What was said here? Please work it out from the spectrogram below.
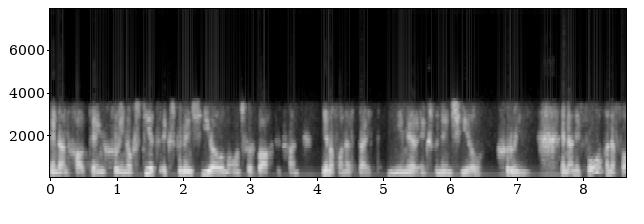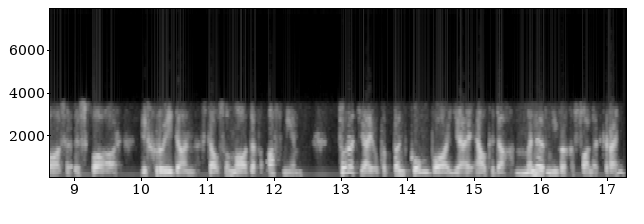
en dan Gauteng groei nog steeds eksponensieel, maar ons verwag dit gaan een of ander tyd nie meer eksponensieel groei nie. En dan die volgende fase is waar die groei dan stelselmatig afneem totdat jy op 'n punt kom waar jy elke dag minder nuwe gevalle kry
